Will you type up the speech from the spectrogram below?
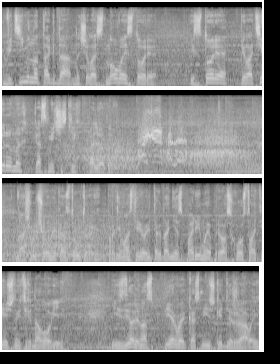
ведь именно тогда началась новая история. История пилотируемых космических полетов. Наши ученые-конструкторы продемонстрировали тогда неоспоримое превосходство отечественных технологий и сделали нас первой космической державой.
